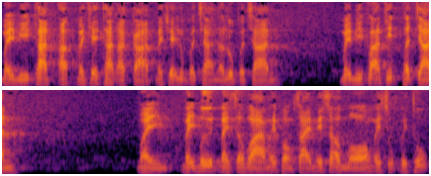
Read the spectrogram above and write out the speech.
ไม่มีธาตุไม่ใช่ธาตุอากาศ ไม่ใช่รูปฌานอรูปฌานไม่มีพระอาทิตย์พระจันทร์ไม่ไม่มืดไม่สว่าง ไม่ผ่องใสไม่เศร้าหมอง ไม่สุขไม่ทุกข์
